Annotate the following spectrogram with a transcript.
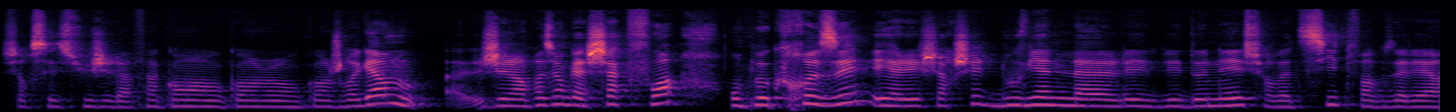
sur ces sujets-là. Enfin, quand, quand, quand, je regarde, j'ai l'impression qu'à chaque fois, on peut creuser et aller chercher d'où viennent les, données sur votre site. Enfin, vous allez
